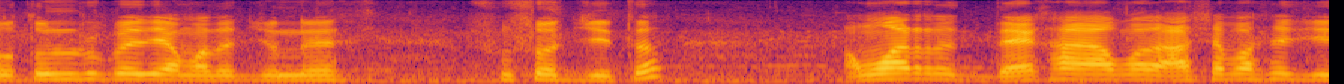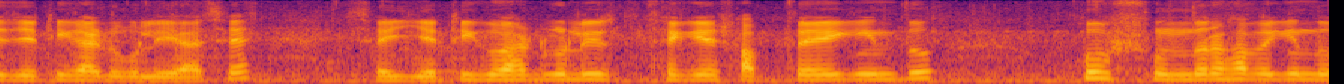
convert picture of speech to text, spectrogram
নতুন রূপে যে আমাদের জন্য সুসজ্জিত আমার দেখা, আমার আশেপাশে যে জেটি ঘাটগুলি আছে, সেই জেটিঘাটগুলির থেকে সব থেকে কিন্তু খুব সুন্দরভাবে কিন্তু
